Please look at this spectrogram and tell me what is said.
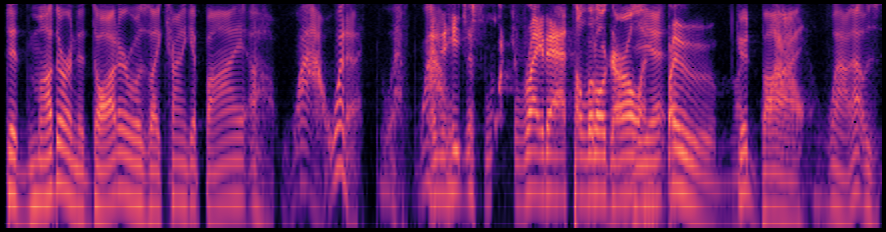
the mother and the daughter was like trying to get by. Oh wow! What a wow! And then he just looked right at the little girl and Yeah. boom. Like, Goodbye. wow. Wow. that was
